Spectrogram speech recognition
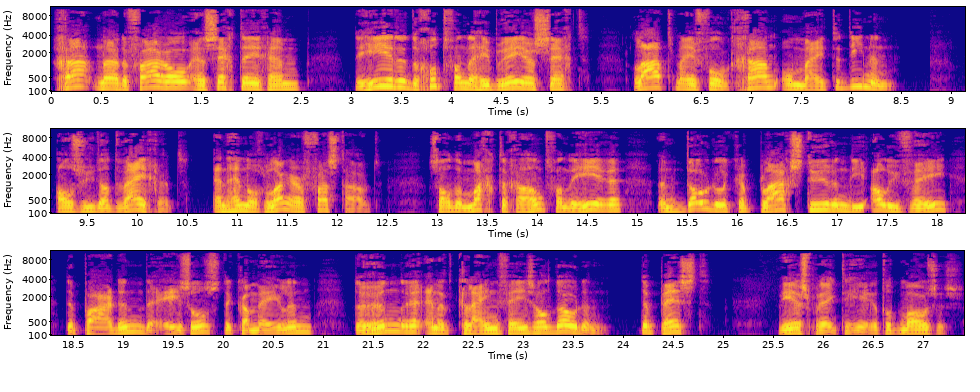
Ga naar de farao en zeg tegen hem, de Heere, de God van de Hebreeërs, zegt, Laat mijn volk gaan om mij te dienen. Als u dat weigert en hen nog langer vasthoudt, zal de machtige hand van de Heere een dodelijke plaag sturen die al uw vee, de paarden, de ezels, de kamelen, de runderen en het kleinvee zal doden. De pest. Weer spreekt de Heere tot Mozes.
